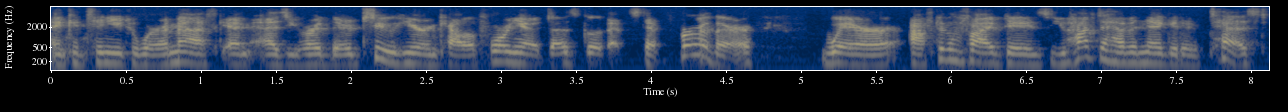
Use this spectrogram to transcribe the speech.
and continue to wear a mask. And as you heard there too, here in California, it does go that step further, where after the five days, you have to have a negative test.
